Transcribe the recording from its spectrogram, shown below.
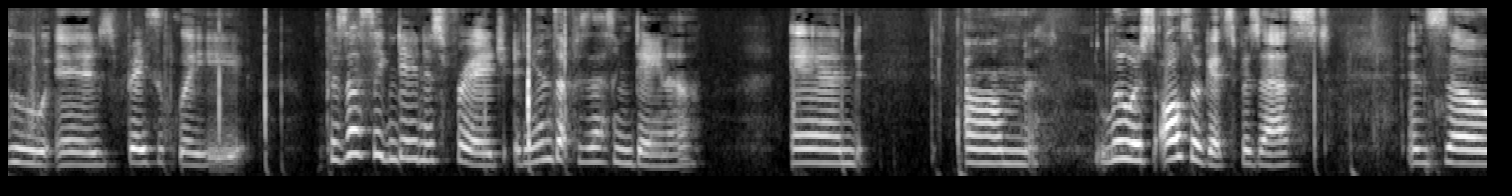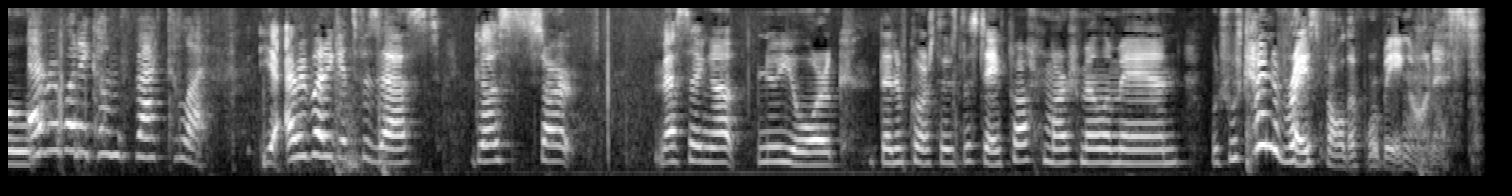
who is basically possessing Dana's fridge, and he ends up possessing Dana. And um, Louis also gets possessed, and so Everybody comes back to life. yeah, everybody gets possessed. Ghosts start messing up New York. Then, of course, there's the Stay Puft Marshmallow Man, which was kind of Ray's fault, if we're being honest.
